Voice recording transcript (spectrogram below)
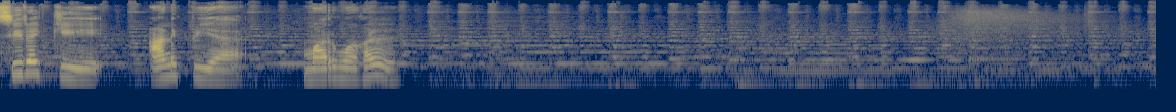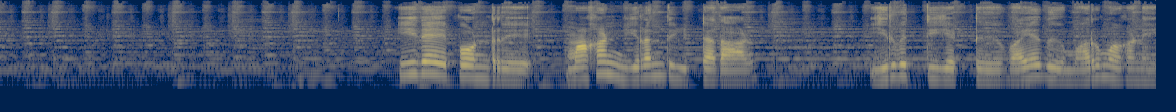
சிறைக்கு அனுப்பிய மருமகள் இதே போன்று மகன் இறந்து விட்டதால் இருபத்தி எட்டு வயது மருமகனை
